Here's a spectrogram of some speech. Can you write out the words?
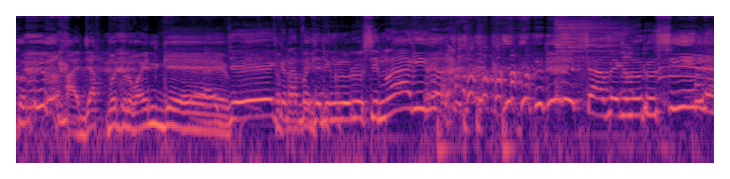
ajak buat bermain game. Kenapa jadi ngelurusin lagi gua? capek ngelurusin ya,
